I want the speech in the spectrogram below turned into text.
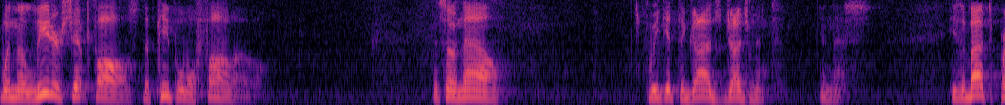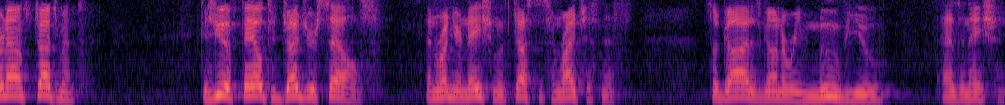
when the leadership falls, the people will follow. And so now we get to God's judgment in this. He's about to pronounce judgment because you have failed to judge yourselves and run your nation with justice and righteousness. So God is going to remove you as a nation.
